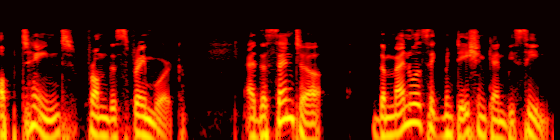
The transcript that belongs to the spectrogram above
obtained from this framework. At the center the manual segmentation can be seen.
